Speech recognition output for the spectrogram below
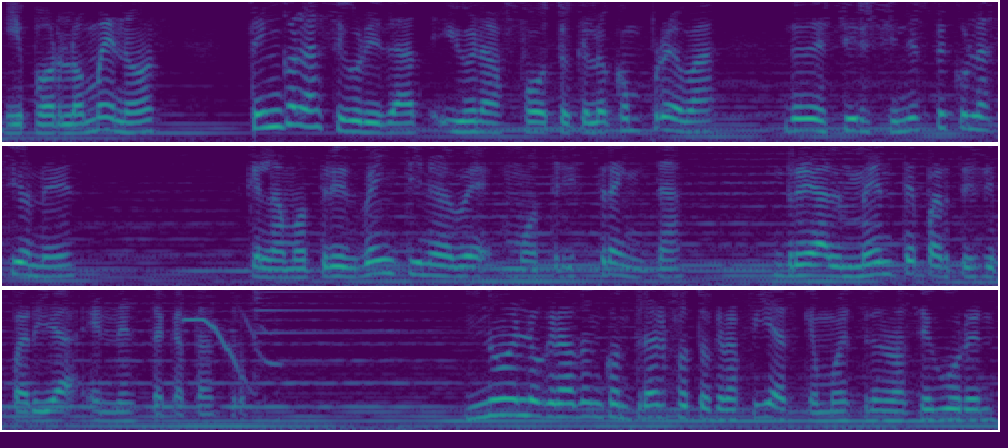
Y por lo menos, tengo la seguridad y una foto que lo comprueba de decir sin especulaciones que la motriz 29 motriz 30 realmente participaría en esta catástrofe. No he logrado encontrar fotografías que muestren o aseguren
